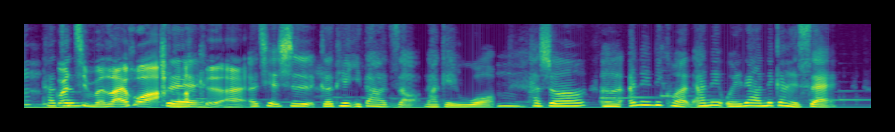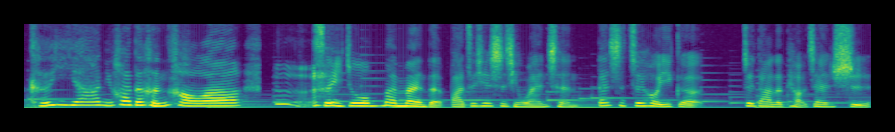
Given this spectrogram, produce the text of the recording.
嗯，她关起门来画，对，可爱，而且是隔天一大早拿给我。嗯，她说：“呃，安内那款，安尼画了，你敢会使？可以呀，你画的很好啊。”嗯，所以就慢慢的把这些事情完成，但是最后一个。最大的挑战是，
